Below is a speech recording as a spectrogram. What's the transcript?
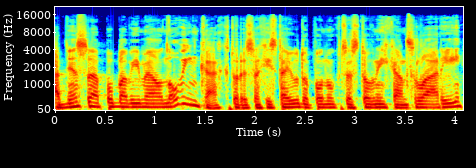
a dnes sa pobavíme o novinkách, ktoré sa chystajú do ponúk cestovných kancelárií.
